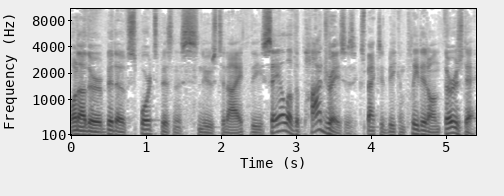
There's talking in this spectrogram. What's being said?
One other bit of sports business news tonight. The sale of the Padres is expected to be completed on Thursday.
